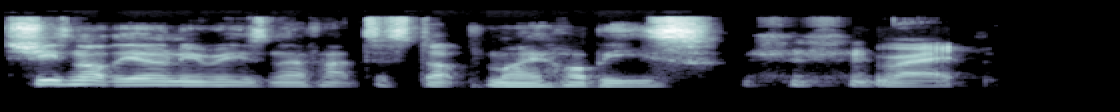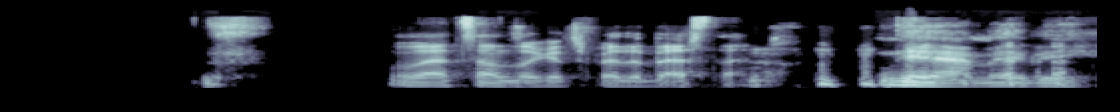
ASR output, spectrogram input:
she's not the only reason I've had to stop my hobbies. right. Well, that sounds like it's for the best then. Yeah, maybe,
